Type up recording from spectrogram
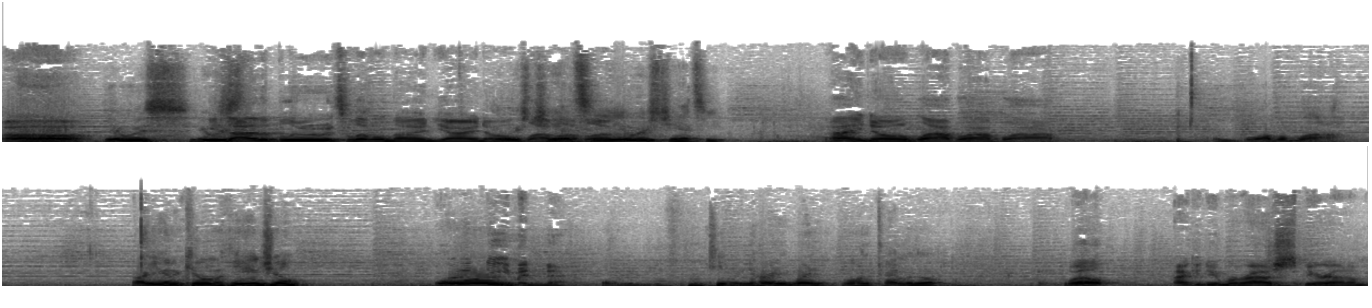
Oh, it was. It he's was. out of the blue. It's level nine. Yeah, I know. it was Blah blah chancy. blah. It was chancy. I know. Blah blah blah. And blah blah blah. Are you gonna kill him with the angel? Or Or- a demon. Demon already went a long time ago. Well, I could do Mirage Spear on him.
